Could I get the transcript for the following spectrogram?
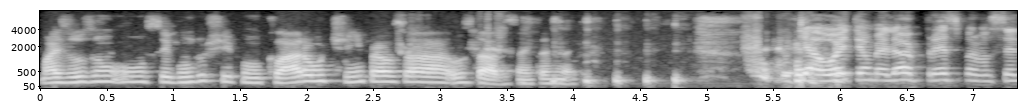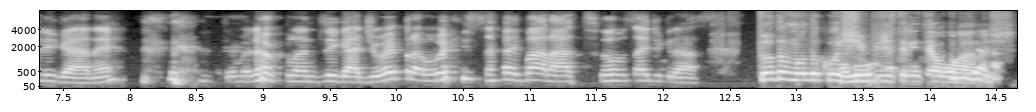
mas usa um, um segundo chip, um Claro ou um TIM para usar os dados na internet. Porque a Oi tem o melhor preço para você ligar, né? Tem o melhor plano de ligar de Oi para Oi sai barato, ou sai de graça. Todo mundo com chip de 31 anos.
